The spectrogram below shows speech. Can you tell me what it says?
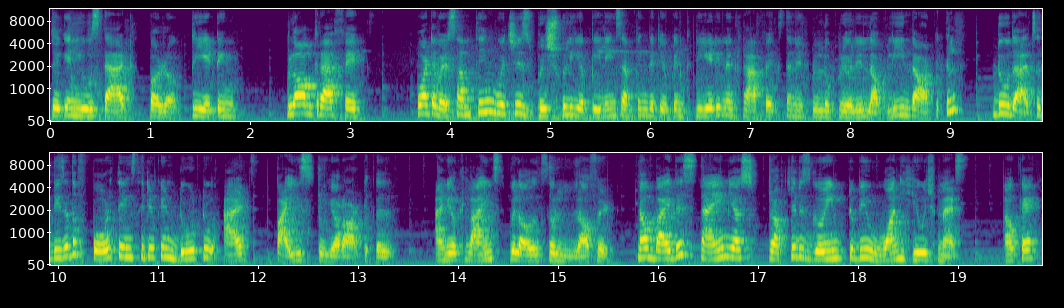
So you can use that for uh, creating blog graphics, whatever, something which is visually appealing, something that you can create in a graphics and it will look really lovely in the article, do that. So these are the four things that you can do to add spice to your article and your clients will also love it. Now by this time, your structure is going to be one huge mess, okay?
